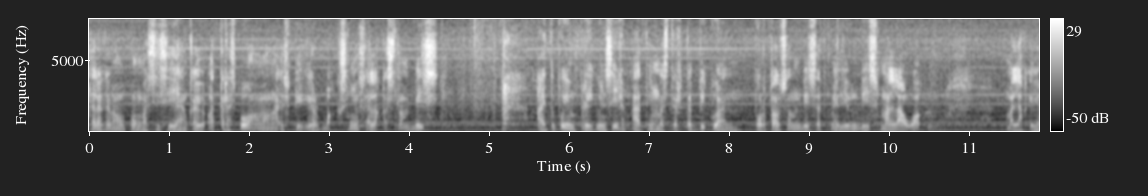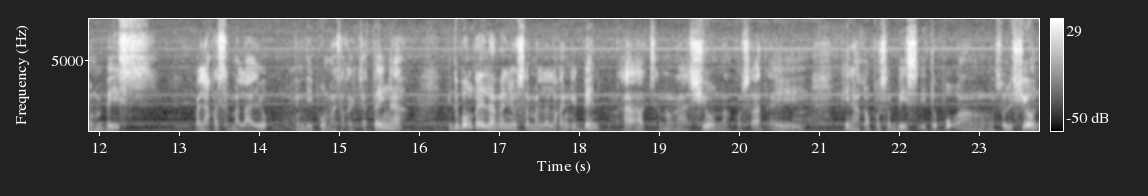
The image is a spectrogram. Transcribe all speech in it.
Talaga naman po masisiyahan kayo. Atras po ang mga speaker box nyo sa lakas ng bass. Ah, ito po yung frequency ng ating Master the Big One 4,000 bass at million bass malawak. Malaki yung bass. Malakas sa malayo. Hindi po masakit sa tenga ito po ang kailangan nyo sa malalaking event at sa mga show na kung saan ay kinakapo sa bass ito po ang solusyon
